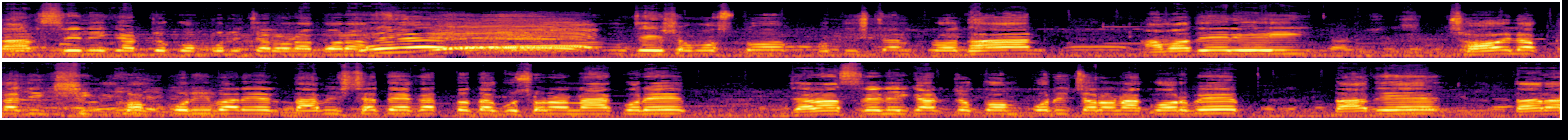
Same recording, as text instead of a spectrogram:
তার শ্রেণি কার্যক্রম পরিচালনা করা। যে সমস্ত প্রতিষ্ঠান প্রধান, আমাদের এই ছয় লক্ষাধিক শিক্ষক পরিবারের দাবির সাথে একাত্মতা ঘোষণা না করে যারা শ্রেণি কার্যক্রম পরিচালনা করবে, তাদের, তারা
